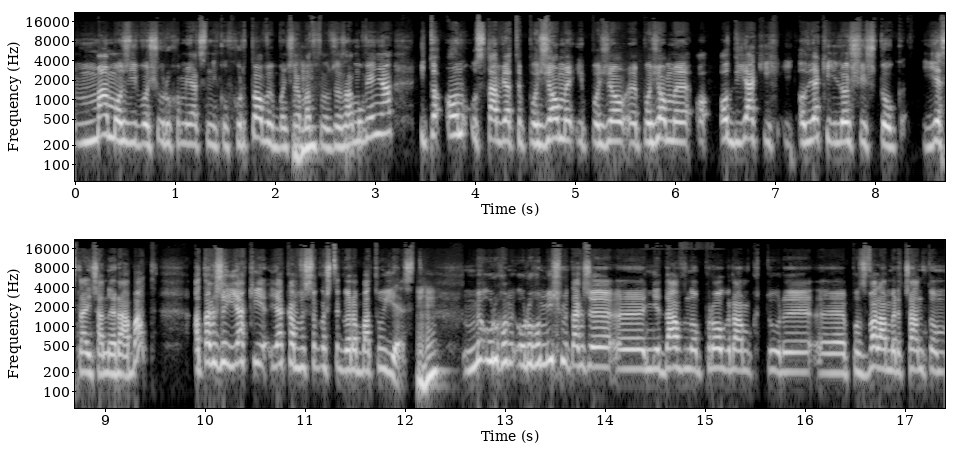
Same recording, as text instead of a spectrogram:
ma możliwość uruchomienia cenników hurtowych bądź mhm. rabatów na zamówienia i to on ustawia te poziomy i poziomy, poziomy od, jakich, od jakiej ilości sztuk jest naliczany rabat, a także jaki, jaka wysokość tego rabatu jest. Mhm. My uruchomi, uruchomiliśmy także e, niedawno program, który e, pozwala merchantom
